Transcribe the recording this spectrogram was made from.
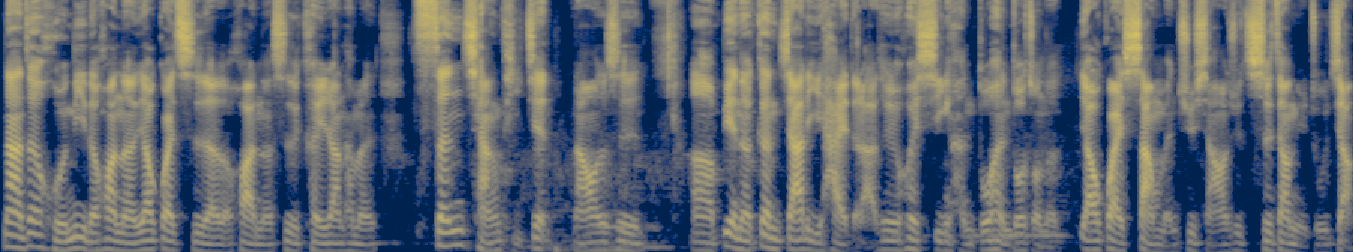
那这个魂力的话呢，妖怪吃了的话呢，是可以让他们增强体健，然后就是呃变得更加厉害的啦，就是会吸引很多很多种的妖怪上门去想要去吃掉女主角。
